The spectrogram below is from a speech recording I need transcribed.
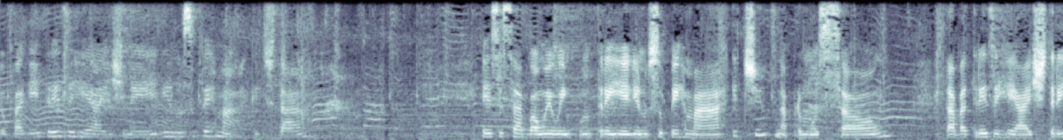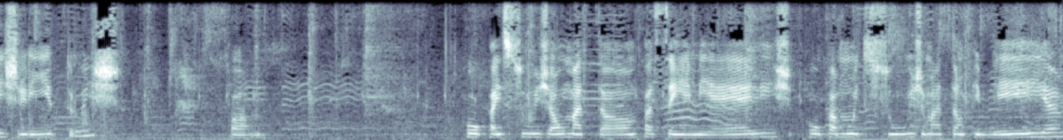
Eu paguei 13 reais nele no supermarket, tá? Esse sabão eu encontrei ele no supermarket, na promoção. Tava 13 reais 3 litros. Ó. Roupa suja, uma tampa, 100 ml. Roupa muito suja, uma tampa e meia.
